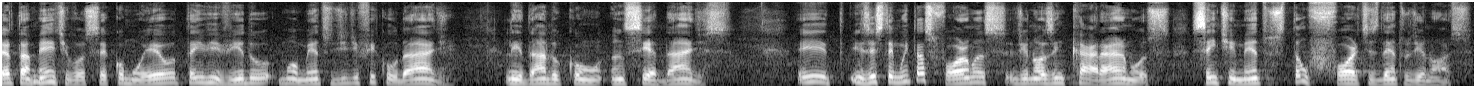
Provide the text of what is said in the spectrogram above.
Certamente você, como eu, tem vivido momentos de dificuldade, lidado com ansiedades. E existem muitas formas de nós encararmos sentimentos tão fortes dentro de nós.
